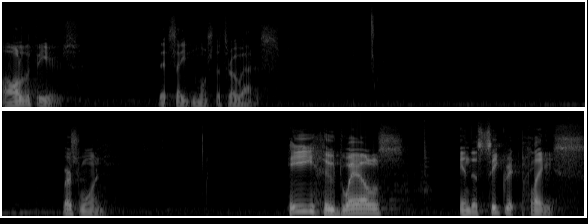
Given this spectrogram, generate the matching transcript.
all of the fears that Satan wants to throw at us. Verse 1 He who dwells in the secret place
